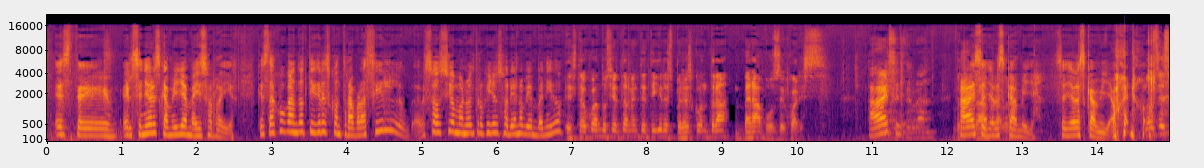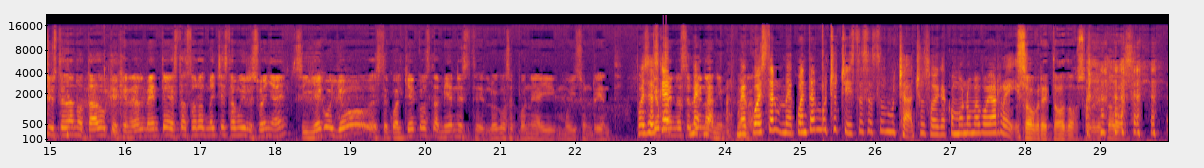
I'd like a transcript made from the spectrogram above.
este, el señor Escamilla me hizo reír. Que está jugando Tigres contra Brasil. Socio Manuel Trujillo Soriano, bienvenido. Está jugando ciertamente Tigres, pero es contra Bravos de Juárez. Ay, Ay señor Escamilla. Señor Escamilla, bueno. No sé si usted ha notado que generalmente a estas horas Meche está muy risueña, ¿eh? Si llego yo, este, cualquier cosa también, este, luego se pone ahí muy sonriente. Pues es que me, cuestan, me cuentan muchos chistes estos muchachos, oiga, ¿cómo no me voy a reír? Sobre todo, sobre todo.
